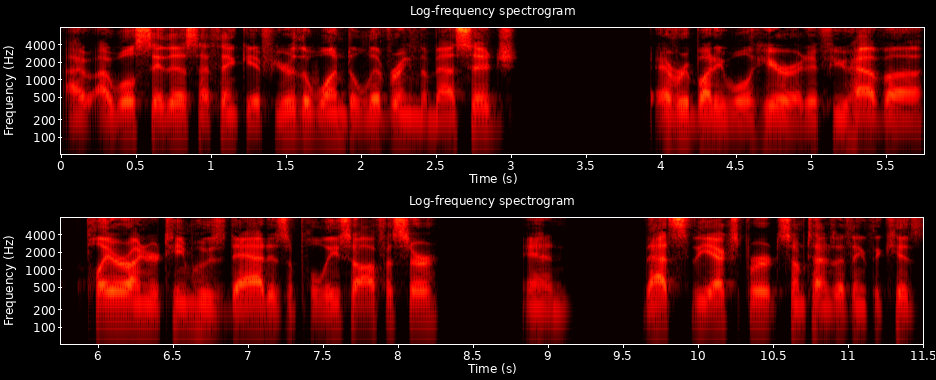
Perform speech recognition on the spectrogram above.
I, I will say this: I think if you're the one delivering the message, everybody will hear it. If you have a player on your team whose dad is a police officer, and that's the expert. Sometimes I think the kids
